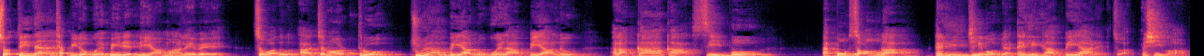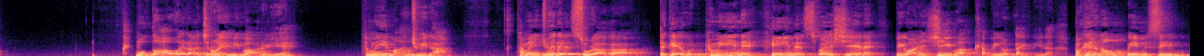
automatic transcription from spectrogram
ဆိုတော့တီးတန့်ထပ်ပြီးတော့ဝယ်ပေးတဲ့နေရာမှာလည်းပဲဆိုပါတော့အာကျွန်တော်သူတို့ယူလာပေးရလို့ဝယ်လာပေးရလို့ဟလာကားကစီဘိုးအပို့ဆောင်ကဒယ်လီကြီးပေါ့ဗျာဒယ်လီကပေးရတယ်ဆိုတာမရှိပါဘူးမုတ်သားဝယ်တာကျွန်တော်ရဲ့မိဘတွေရယ်သမင်းမှာကျွေးတာ သမင်းကျွေးတဲ့ဆိုတာကတကယ့်ကိုသမင်းနဲ့ဟင်းနဲ့ special နဲ့ပြီးတော့ရေပါခတ်ပြီးတော့တိုက်ပေးတာပကံအောင်ပေးမစေဘူး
